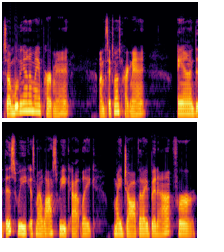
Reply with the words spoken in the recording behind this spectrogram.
so I'm moving out of my apartment. I'm six months pregnant. And this week is my last week at like my job that I've been at for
